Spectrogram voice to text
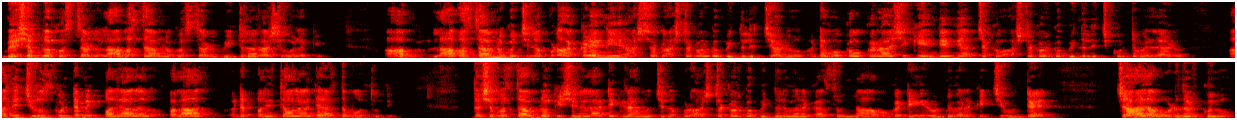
మేషంలోకి వస్తాడు లాభస్థానంలోకి వస్తాడు మిథున రాశి వాళ్ళకి. ఆ లాభస్థానంలోకి వచ్చినప్పుడు అక్కడ ఎన్ని అష్టక అష్టకవర్గ బిందులు ఇచ్చాడు? అంటే ఒక్కొక్క రాశికి ఎన్నెన్ని అష్టక అష్టకవర్గ బిందులు ఇచ్చుకుంటూ వెళ్ళాడు? అది చూసుకుంటే మీకు ఫలాల ఫలా అంటే ఫలితాలు అనేది అర్థమవుతుంది. దశమస్థానంలోకి శని లాంటి గ్రహం వచ్చినప్పుడు అష్టకవర్గ బిందులు గనక సున్నా ఒకటి రెండు గనక ఇచ్చి ఉంటే చాలా ఒడిదుడుకులు.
